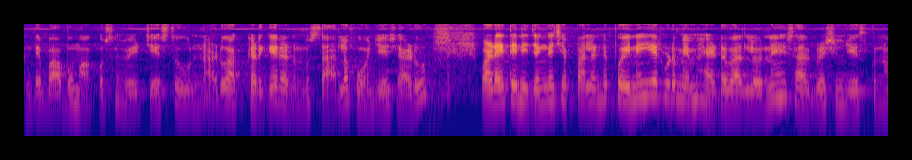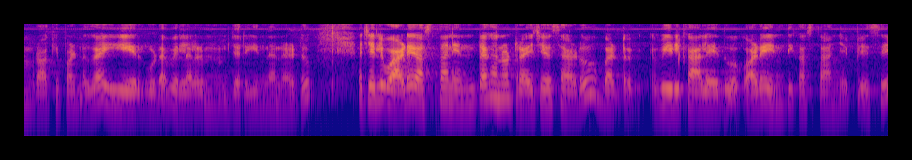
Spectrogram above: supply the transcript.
అంటే బాబు మా కోసం వెయిట్ చేస్తూ ఉన్నాడు. అక్కడికే రెండు మూడు సార్లు ఫోన్ చేశాడు. వాడైతే నిజంగా చెప్పాలంటే పోయిన ఇయర్ కూడా మేము హైదరాబాద్లోనే సెలబ్రేషన్ చేసుకున్నాం. రాఖీ పండుగ ఈ ఇయర్ కూడా వెళ్ళడం జరిగింది అన్నట్టు. యాక్చువల్లీ వాడే వస్తాను. ఎంతగానో ట్రై చేశాడు బట్ వీలు కాలేదు. వాడే ఇంటికి వస్తా అని చెప్పేసి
